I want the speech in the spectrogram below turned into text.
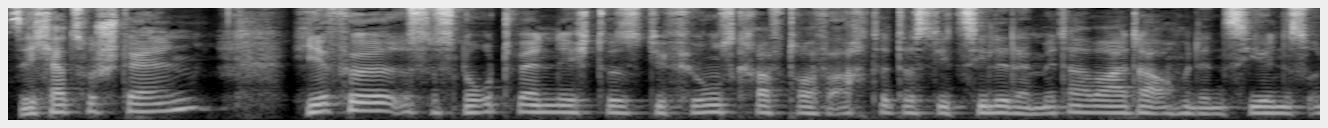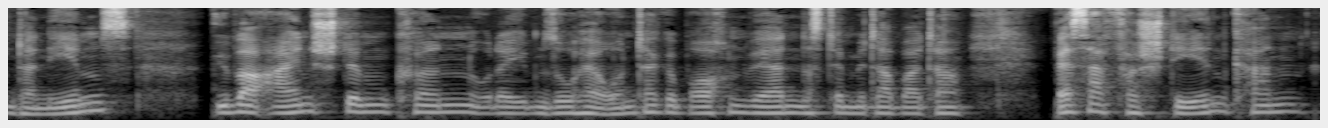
sicherzustellen. Hierfür ist es notwendig, dass die Führungskraft darauf achtet, dass die Ziele der Mitarbeiter auch mit den Zielen des Unternehmens übereinstimmen können oder eben so heruntergebrochen werden, dass der Mitarbeiter besser verstehen kann,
